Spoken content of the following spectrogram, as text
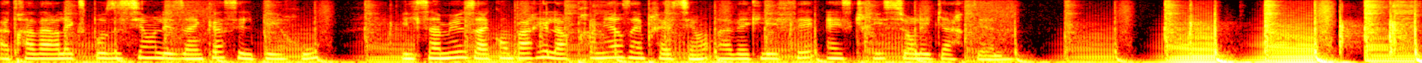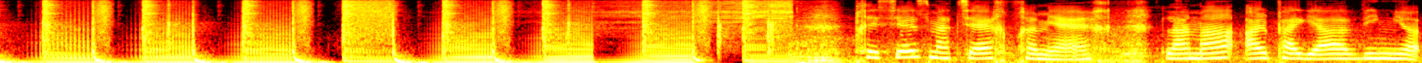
À travers l'exposition Les Incas et le Pérou, ils s'amusent à comparer leurs premières impressions avec les faits inscrits sur les cartels. Précieuses matières premières. Lama, alpaga, vigno-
